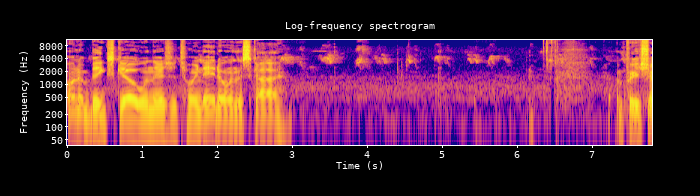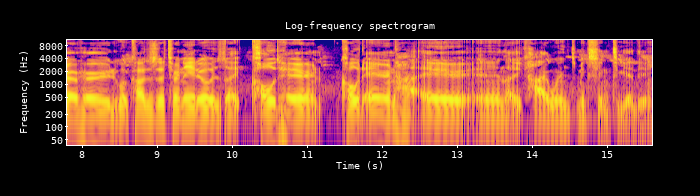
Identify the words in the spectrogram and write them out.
on a big scale when there's a tornado in the sky. I'm pretty sure I've heard what causes a tornado is like cold air and cold air and hot air and like high winds mixing together.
